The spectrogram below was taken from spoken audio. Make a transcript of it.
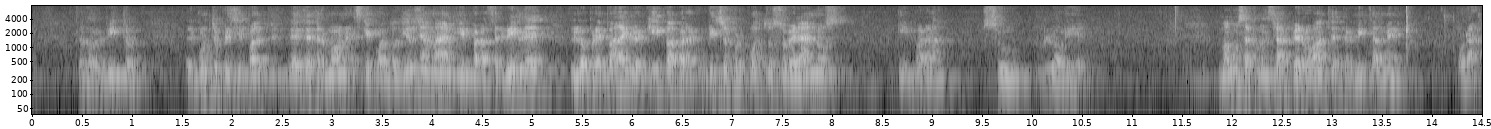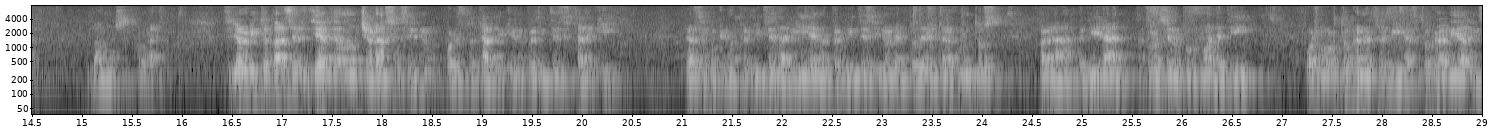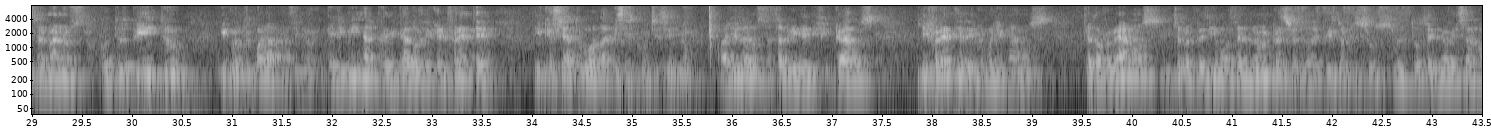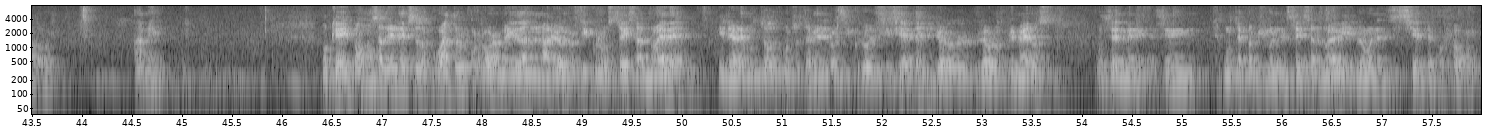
Te lo repito, el punto principal de este sermón es que cuando Dios llama a alguien para servirle, lo prepara y lo equipa para cumplir sus propósitos soberanos y para su gloria. Vamos a comenzar, pero antes permítanme orar. Vamos a orar. Señor Víctor Padre Celestial, te damos muchas gracias, Señor, por esta tarde que nos permites estar aquí. Gracias porque nos permites la vida, nos permite, Señor, el poder estar juntos para venir a, conocer un poco más de ti. Por favor, toca nuestras vidas, toca la vida de mis hermanos con tu espíritu y con tu palabra, Señor. Elimina al predicador de que el frente y que sea tu voz la que se escuche, Señor. Ayúdanos a salir edificados, diferente de cómo llegamos. Te lo rogamos y te lo pedimos en el nombre precioso de Cristo Jesús, nuestro Señor y Salvador. Amén. Ok, vamos a leer Éxodo 4, por favor me ayudan a leer el versículo 6 al 9 y leeremos todos juntos también el versículo 17. Yo leo los primeros, ustedes se, se juntan conmigo en el 6 al 9 y luego en el 17, por favor.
